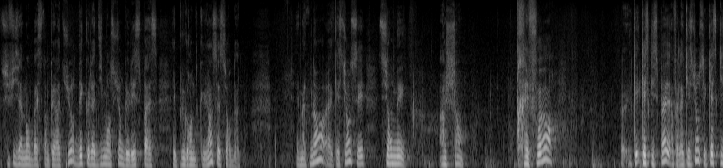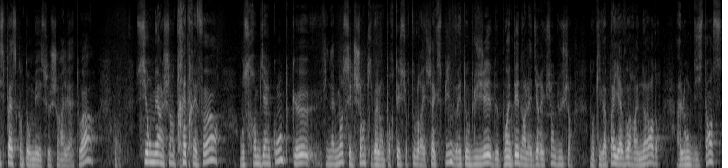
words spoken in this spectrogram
suffisamment basse température, dès que la dimension de l'espace est plus grande que 1, ça s'ordonne. Et maintenant, la question, c'est si on met un champ très fort, euh, qu'est-ce qui se passe? Enfin, la question, c'est qu'est-ce qui se passe quand on met ce champ aléatoire? Si on met un champ très très fort, on se rend bien compte que finalement c'est le champ qui va l'emporter sur tout le reste. Chaque spin va être obligé de pointer dans la direction du champ. Donc il ne va pas y avoir un ordre à longue distance.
